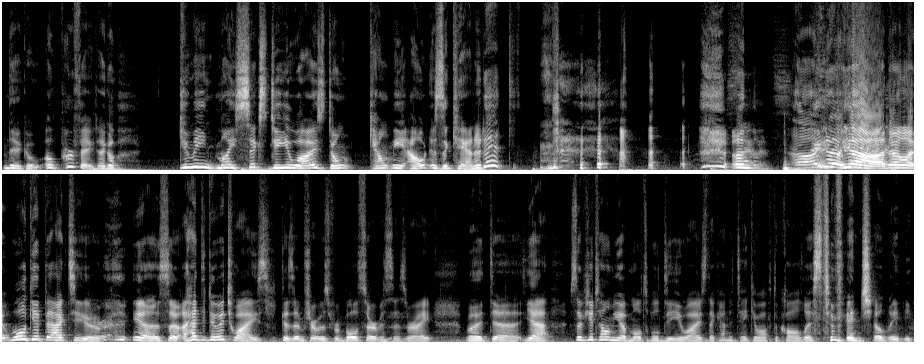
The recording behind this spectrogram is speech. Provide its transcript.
they go, oh perfect. I go, do you mean my six DUIs don't count me out as a candidate? Silence. I know, yeah. They're like, we'll get back to you. Right. Yeah, so I had to do it twice because I'm sure it was for both services, Mm-hmm. right? But uh, yeah, so if you tell them you have multiple DUIs, they kind of take you off the call list eventually.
